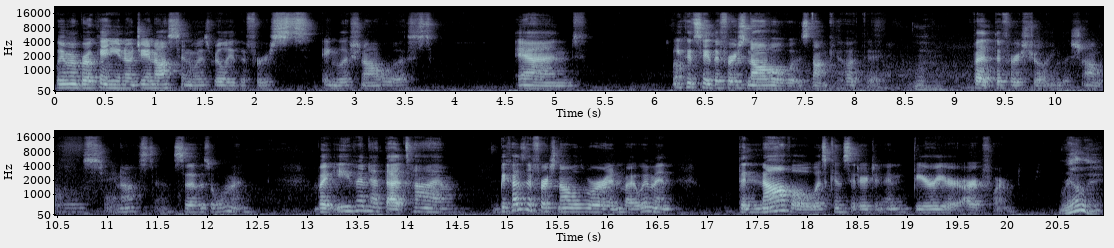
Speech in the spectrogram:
women broke in, you know, Jane Austen was really the first English novelist. And you could say the first novel was Don Quixote, Mhm. but the first real English novel was Jane Austen. So it was a woman. But even at that time, because the first novels were written by women, the novel was considered an inferior art form. Really?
